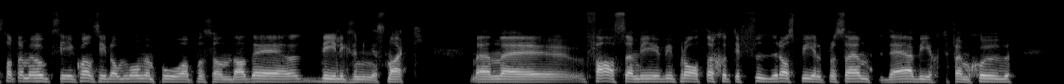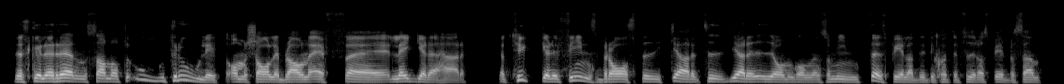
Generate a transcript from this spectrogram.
startar med hög segerchans i omgången på på söndag. Det, det är liksom ingen snack. Men eh, fasen, vi, vi pratar 74 spelprocent. Det är V757. Det skulle rensa något otroligt om Charlie Brown F eh, lägger det här. Jag tycker det finns bra spikar tidigare i omgången som inte spelade till 74 spelprocent.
